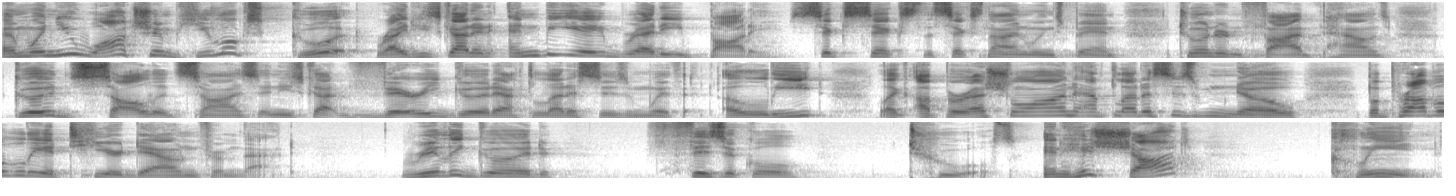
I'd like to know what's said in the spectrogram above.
And when you watch him, he looks good, right? He's got an NBA ready body 6'6, the 6'9 wingspan, 205 pounds, good solid size, and he's got very good athleticism with it. Elite, like upper echelon athleticism, no, but probably a tier down from that. Really good physical tools. And his shot, clean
